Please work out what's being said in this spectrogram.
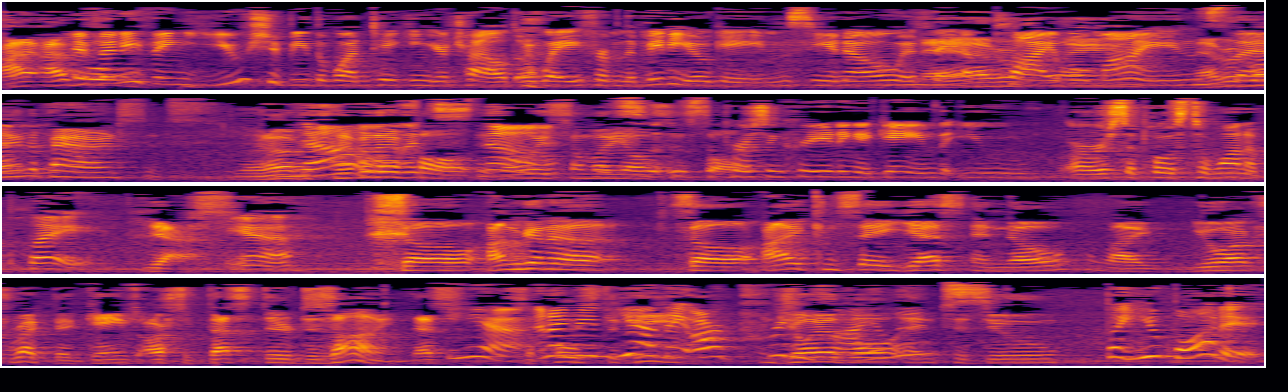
I- I if anything, you should be the one taking your child away from the video games. You know, if they have pliable blame- minds. Never then... blame the parents. It's, you know, No, it's never their it's, fault. It's no, always somebody it's, else's it's fault. the person creating a game that you are supposed to want to play. Yes. Yeah. So I'm gonna. So I can say yes and no. Like you are correct that games are that's their design. That's Yeah, and I mean, to yeah, be they are pretty enjoyable violent. and to do But you bought it.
